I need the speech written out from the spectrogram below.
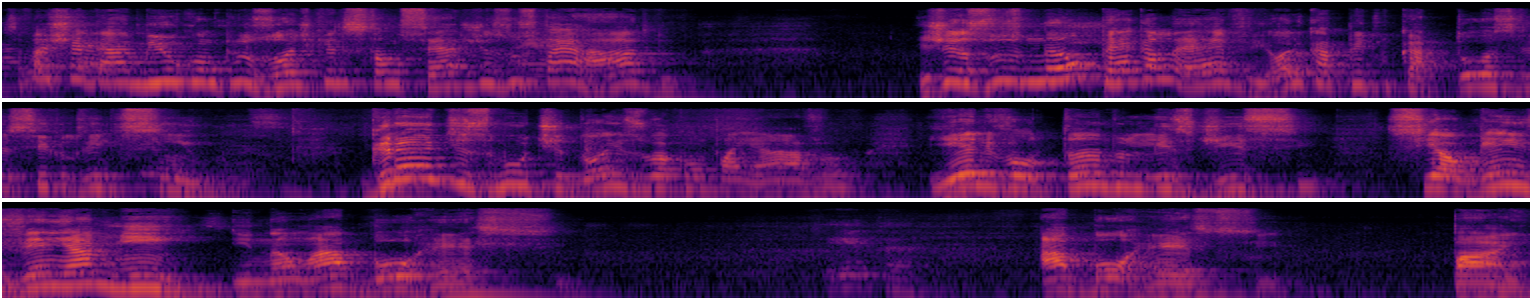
você vai chegar a mil conclusões de que eles estão certos, Jesus está errado. E Jesus não pega leve. Olha o capítulo 14, versículo 25. Grandes multidões o acompanhavam, e ele voltando lhes disse: Se alguém vem a mim e não aborrece, Eita. aborrece pai,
